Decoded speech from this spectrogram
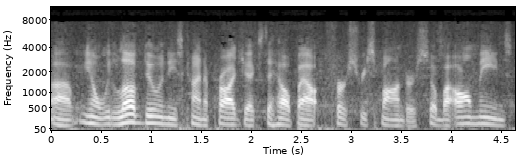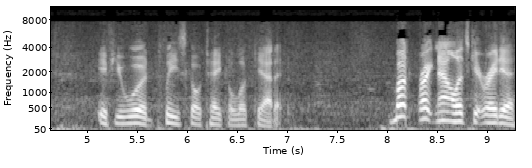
uh, you know, we love doing these kind of projects to help out first responders. So, by all means, if you would, please go take a look at it. But right now, let's get ready to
